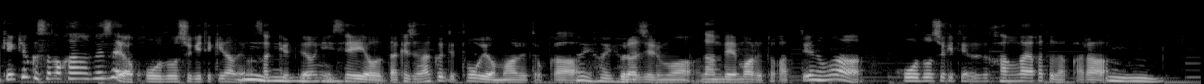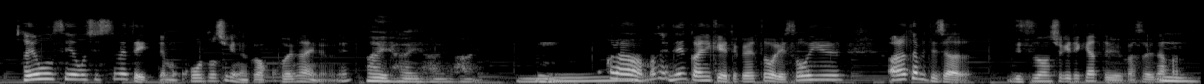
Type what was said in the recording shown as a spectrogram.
結局その感覚自体が構造主義的なのよ。うんうんうんさっき言ったように西洋だけじゃなくて東洋もあるとか、はいはいはい。ブラジルも南米もあるとかっていうのは、構造主義的な考え方だから、うんうん。多様性を推し進めていっても構造主義の枠は超えないのよね。はいはいはいはい。うんだから、まさに前回に言ってくれた通り、そういう、改めてじゃあ、実存主義的なというか、そういうなんか、うん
